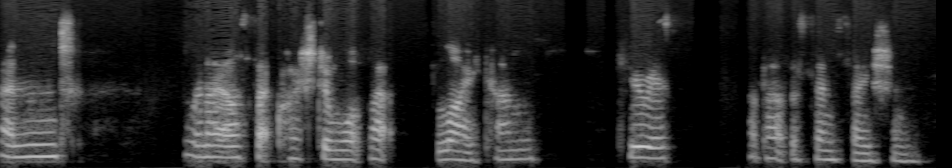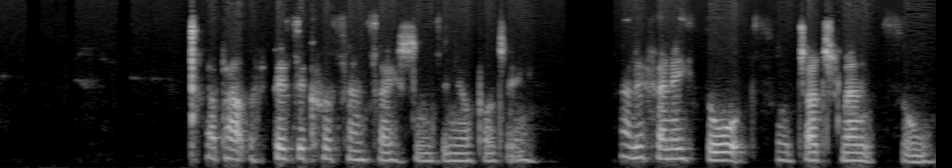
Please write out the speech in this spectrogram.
And when I ask that question, what that like. I'm curious about the sensation, about the physical sensations in your body. And if any thoughts or judgments or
